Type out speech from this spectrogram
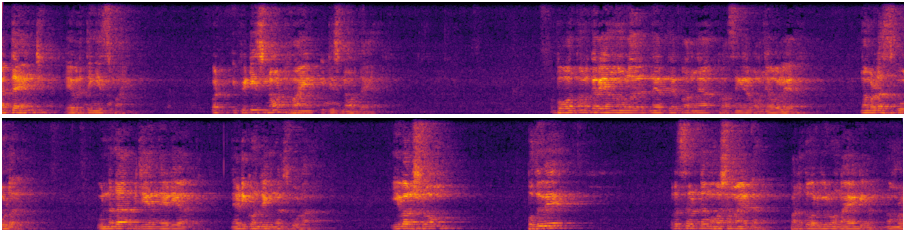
At the end everything is fine but if it is not fine it is not there അപ്പോൾ നമുക്കറിയാം നമ്മൾ നേരത്തെ പറഞ്ഞ പ്രാസംഗികർ പറഞ്ഞ പോലെ നമ്മുടെ സ്കൂൾ ഉന്നത വിജയം നേടിയ നേടിക്കൊണ്ടിരിക്കുന്ന ഒരു സ്കൂളാണ് ഈ വർഷവും പൊതുവെ റിസൾട്ട് മോശമായിട്ട് പല തോൽവികളും ഉണ്ടായെങ്കിലും നമ്മൾ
